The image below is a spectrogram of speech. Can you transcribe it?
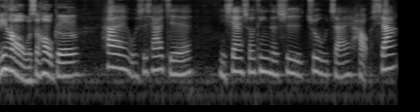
你好，我是浩哥。嗨，我是虾姐。你现在收听的是《住宅好虾》。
